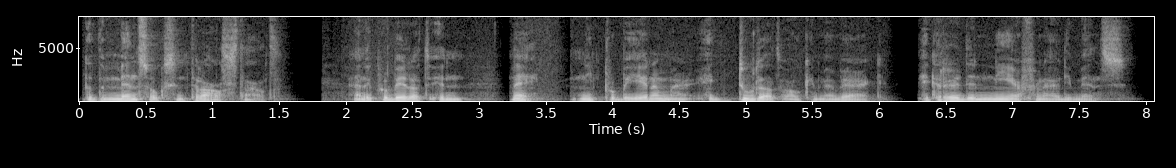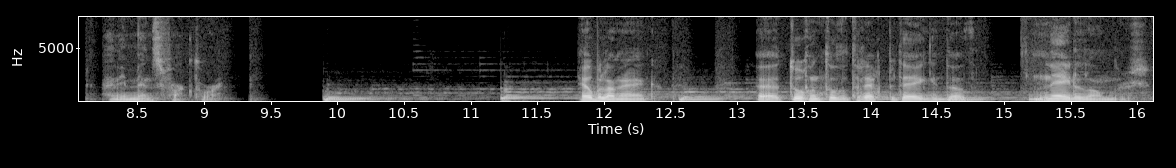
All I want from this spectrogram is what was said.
dat de mens ook centraal staat. En ik probeer dat in, nee, niet proberen, maar ik doe dat ook in mijn werk. Ik redeneer vanuit die mens en die mensfactor. Heel belangrijk. Uh, toegang tot het recht betekent dat Nederlanders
